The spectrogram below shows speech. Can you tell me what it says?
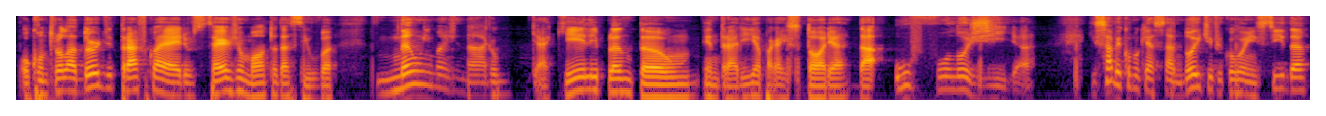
o controlador de tráfego aéreo Sérgio Mota da Silva, não imaginaram que aquele plantão entraria para a história da ufologia. E sabe como que essa noite ficou conhecida?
